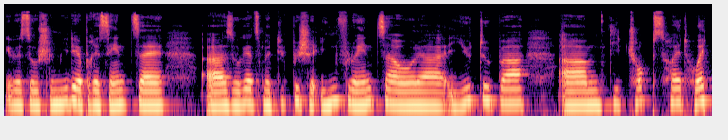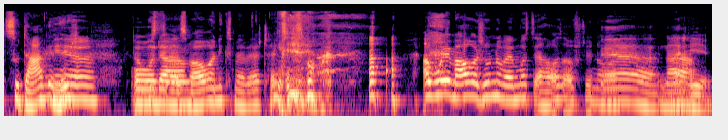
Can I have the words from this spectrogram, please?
über Social Media präsent sein, äh, sage jetzt mal typischer Influencer oder YouTuber, ähm, die Jobs halt heutzutage nicht. Ja. Da bist du Oder, als Maurer nichts mehr wert heutzutage. Obwohl, Maurer schon noch, weil du musst ja Haus aufstehen. Aber Ja, nein, Ja. eh.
